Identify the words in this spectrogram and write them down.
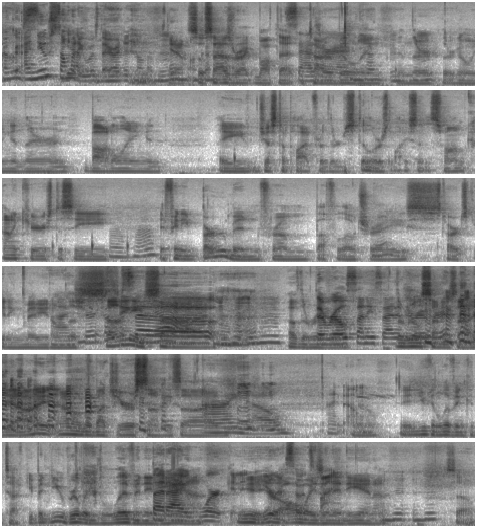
Okay. I knew somebody Yeah. was there. I didn't know that was Yeah. them. So Okay. Sazerac bought that entire Sazerac, building, yeah. and they're they're going in there and bottling, and they just applied for their distiller's license. So I'm kind of curious to see Mm-hmm. if any bourbon from Buffalo Trace starts getting made on I the sure sunny so. side Mhm. of the river. The real sunny side the of the real river. sunny side. Yeah, I, I don't know about your sunny side. I know. I know. You know, you can live in Kentucky, but you really live in Indiana. But I work in Yeah, You're Indiana, so it's always in fine. Indiana. So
